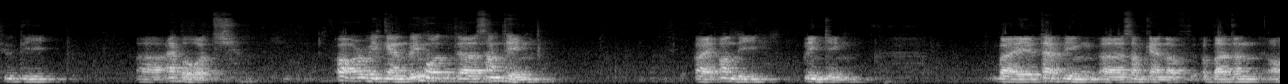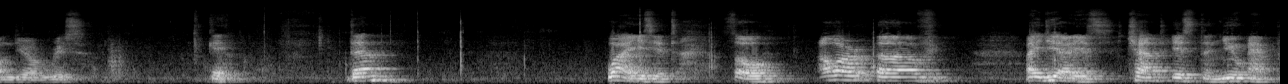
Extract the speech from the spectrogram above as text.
to the uh, Apple Watch. Or we can remote uh, something by only blinking by tapping uh, some kind of a button on your wrist. Okay. Then, why is it? So, our uh, idea is chat is the new app.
